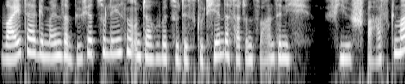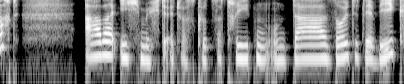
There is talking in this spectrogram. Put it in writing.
weiter gemeinsam Bücher zu lesen und darüber zu diskutieren. Das hat uns wahnsinnig viel Spaß gemacht. Aber ich möchte etwas kürzer treten und da sollte der Weg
